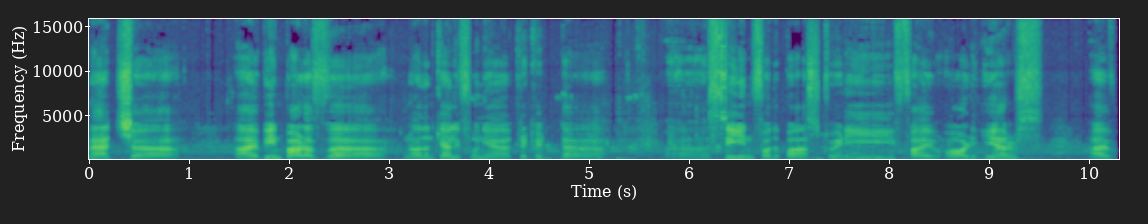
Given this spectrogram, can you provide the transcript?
match. Uh, I've been part of uh, Northern California cricket uh, scene for the past 25 odd years. I've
